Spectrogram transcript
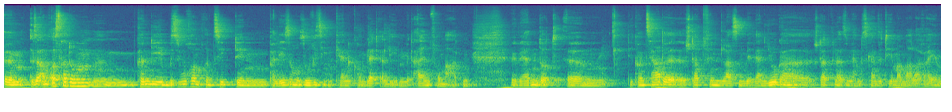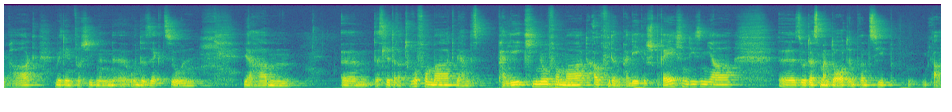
Ähm, also am Ostradom ähm, können die Besucher im Prinzip den Palais so wie sie ihn kennen, komplett erleben, mit allen Formaten. Wir werden dort ähm, die Konzerte äh, stattfinden lassen, wir werden Yoga äh, stattfinden lassen, wir haben das ganze Thema Malerei im Park mit den verschiedenen äh, Untersektionen. Wir haben das Literaturformat, wir haben das Palais-Kino-Format, auch wieder ein Palais-Gespräch in diesem Jahr. Äh, so dass man dort im Prinzip ja,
